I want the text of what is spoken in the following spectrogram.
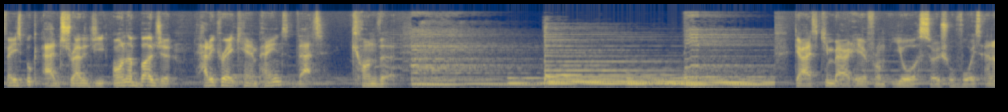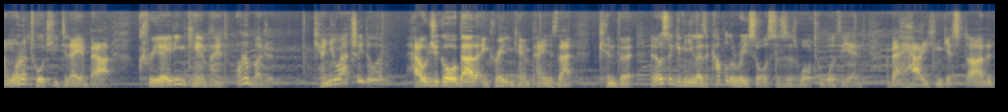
Facebook ad strategy on a budget, how to create campaigns that convert. Guys, Kim Barrett here from Your Social Voice, and I want to talk to you today about creating campaigns on a budget. Can you actually do it? How would you go about it and creating campaigns that convert? And also giving you guys a couple of resources as well towards the end about how you can get started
